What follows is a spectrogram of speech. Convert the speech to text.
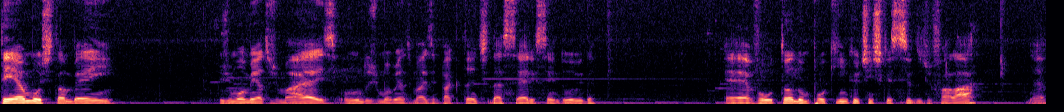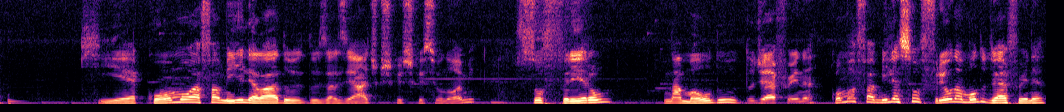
temos também os momentos mais. Um dos momentos mais impactantes da série, sem dúvida. É, voltando um pouquinho, que eu tinha esquecido de falar, né? Que é como a família lá do- dos asiáticos, que eu esqueci o nome, sofreram na mão do, do Jeffrey, né? Como a família sofreu na mão do Jeffrey, né?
